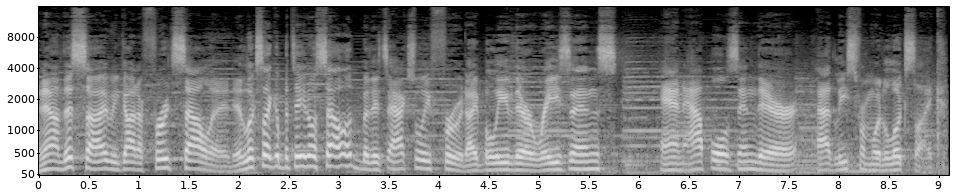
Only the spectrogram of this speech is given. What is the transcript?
And on this side, we got a fruit salad. It looks like a potato salad, but it's actually fruit. I believe there are raisins and apples in there, at least from what it looks like.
